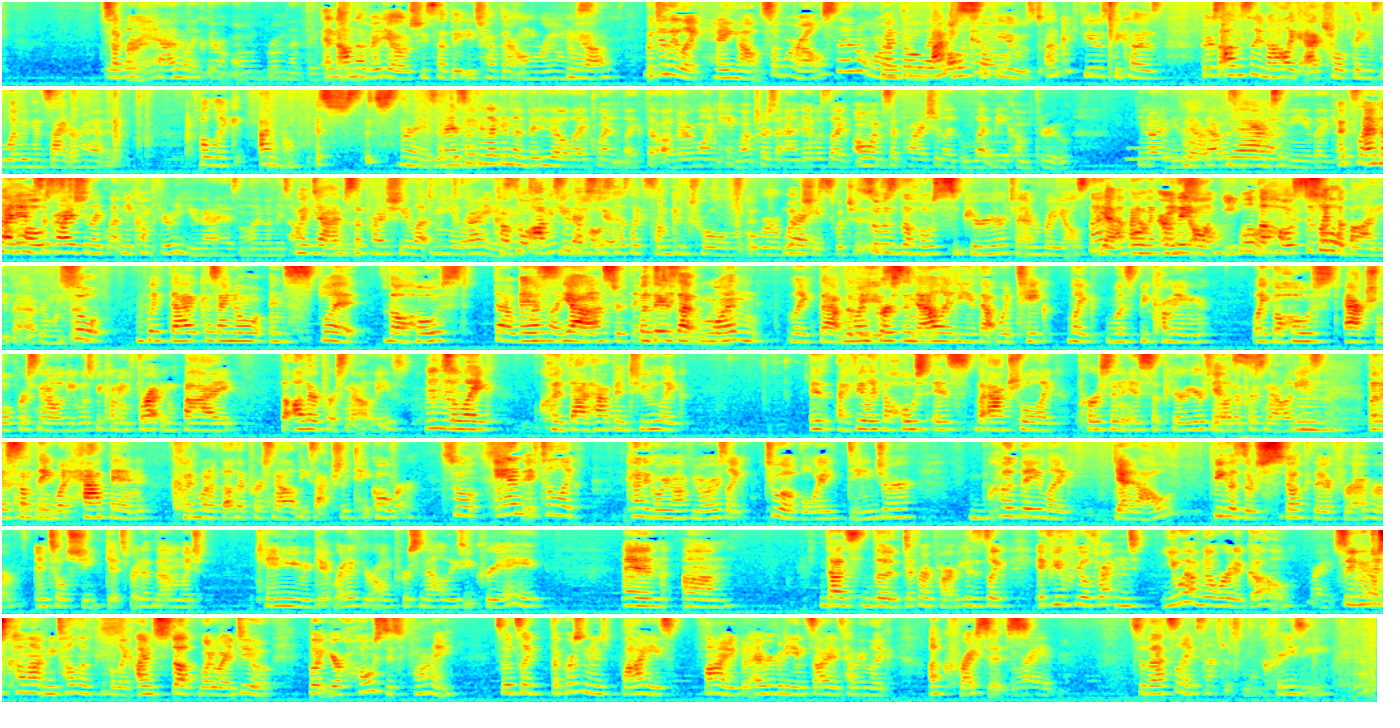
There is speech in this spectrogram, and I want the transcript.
they Separate. like had like their own room that they. And were on the in. video, she said they each have their own rooms. Yeah. But do they like hang out somewhere else then, or? But though, like I'm just also, confused. I'm confused because there's obviously not like actual things living inside her head. But like I don't know. It's just it's just Right, but I also me. feel like in the video, like when like the other one came up towards the end, it was like, oh, I'm surprised she like let me come through. You know what I mean? Like Yeah. that was Yeah. weird to me. Like It's like I'm, I didn't host- surprise she like let me come through to you guys and like let me talk Like to yeah, you. I'm surprised she let me like Right. come. So obviously to the host too. has like some control over when she switches. So is the host superior to everybody else then? Yeah. Or would are think they all so. equal? well, the host is So- like the body that everyone's So with that, because I know in Split the host, that one is- like yeah, monster thing. but there's that over. one like that The one beast, personality that would take like was becoming like the host actual personality was becoming threatened by the other personalities. Mhm. So like, could that happen too? Like, is I feel like the host is the actual like person is superior to the other Yes. personalities. Mhm. But if something would happen, could one of the other personalities actually take over? So and if to like, kind of going off yours, like to avoid danger, could they like get out because they're stuck there forever until she gets rid of them? Which can you even get rid of your own personalities you create? And um, that's the different part because it's like if you feel threatened, you have nowhere to go. Right. So you Yeah. just come out and you tell other people like I'm stuck. What do I do? But your host is fine. So it's like the person whose body's fine, but everybody inside is having like a crisis. Right. So that's like It's not just crazy.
